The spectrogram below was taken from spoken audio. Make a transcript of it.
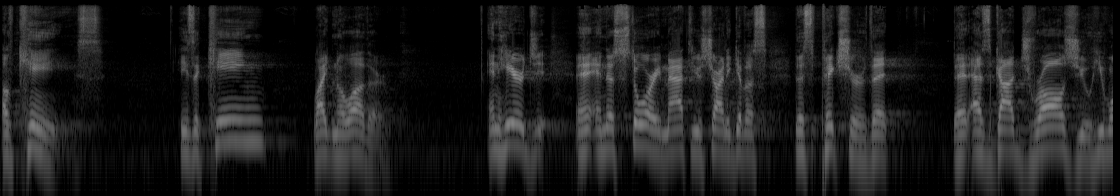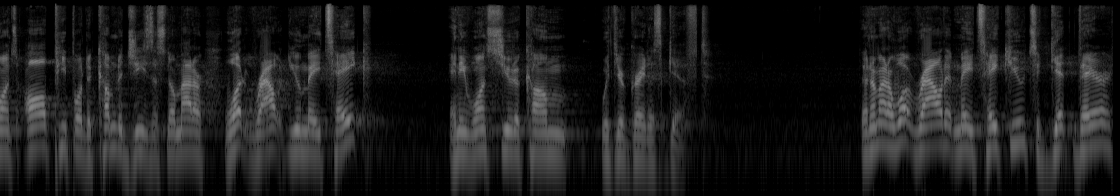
of kings. He's a king like no other. And here in this story, Matthew is trying to give us this picture that, that as God draws you, he wants all people to come to Jesus no matter what route you may take, and he wants you to come with your greatest gift. That no matter what route it may take you to get there,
